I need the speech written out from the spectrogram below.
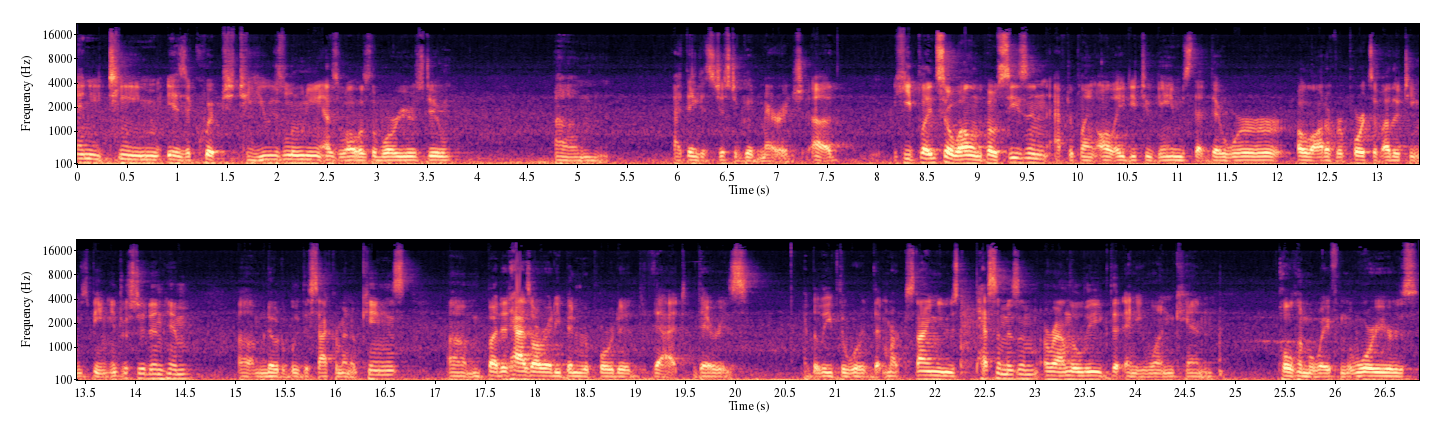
any team is equipped to use Looney as well as the Warriors do. Um, I think it's just a good marriage. Uh, he played so well in the postseason after playing all 82 games that there were a lot of reports of other teams being interested in him, um, notably the Sacramento Kings. Um, but it has already been reported that there is, I believe the word that Marc Stein used, pessimism around the league that anyone can pull him away from the Warriors.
